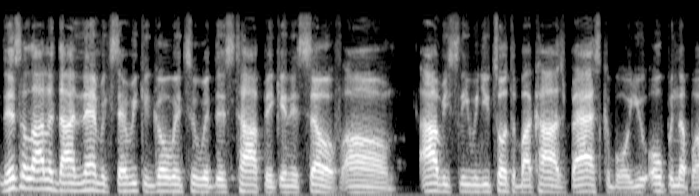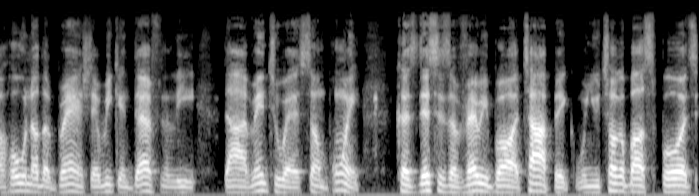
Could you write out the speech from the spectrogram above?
There's a lot of dynamics that we can go into with this topic in itself. Um, obviously, when you talked about college basketball, you opened up a whole nother branch that we can definitely dive into at some point because this is a very broad topic. When you talk about sports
